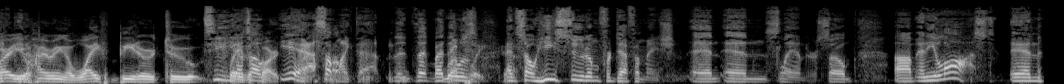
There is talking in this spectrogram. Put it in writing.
Why are you hiring a wife beater to See, play yeah, the so- part? Yeah, something like that. Th- th- But it was, Roughly, and so he sued him for defamation and and slander. So, um, and he lost. And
